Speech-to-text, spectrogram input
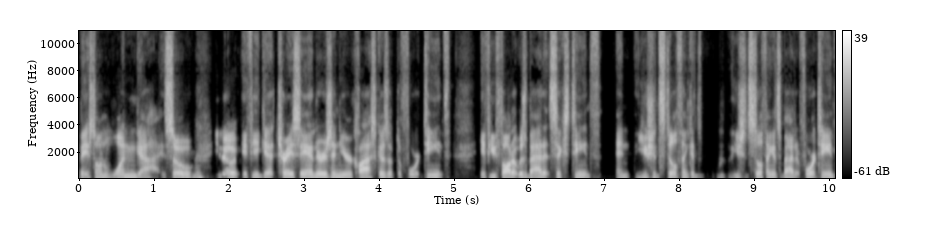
based on one guy. So, mm-hmm. you know, if you get Trey Sanders and your class goes up to 14th, if you thought it was bad at 16th, and you should still think it's you should still think it's bad at 14th.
